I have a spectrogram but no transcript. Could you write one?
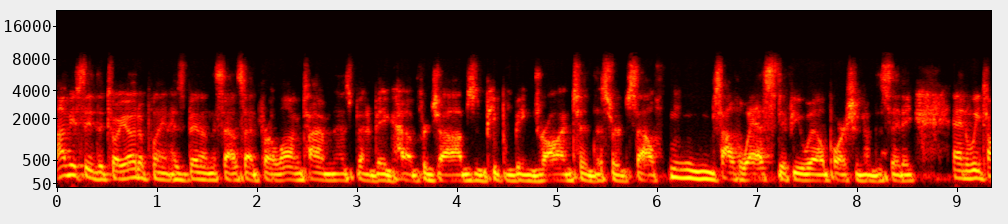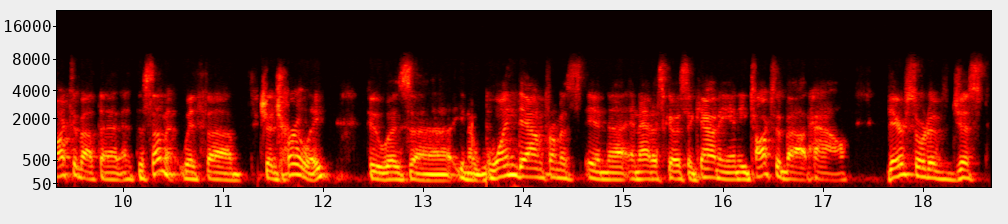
obviously, the Toyota plant has been on the south side for a long time, and that's been a big hub for jobs and people being drawn to the sort of south mm, southwest, if you will, portion of the city. And we talked about that at the summit with uh, Judge Hurley, who was uh, you know one down from us in uh, in Atascosa County, and he talks about how they're sort of just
